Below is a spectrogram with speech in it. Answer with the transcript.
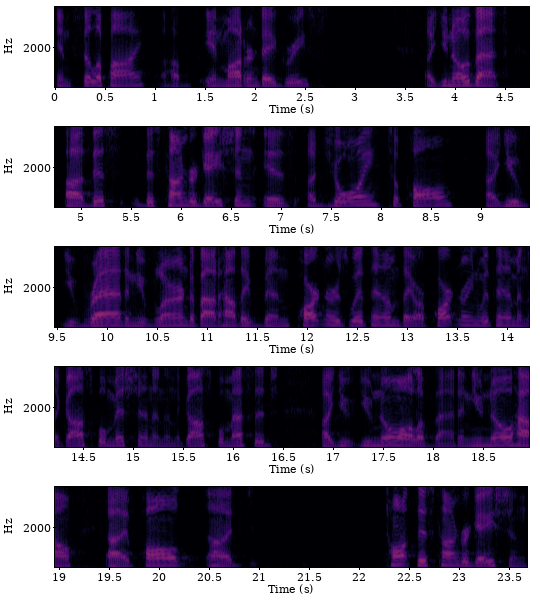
in Philippi, uh, in modern day Greece. Uh, you know that uh, this, this congregation is a joy to Paul. Uh, you've, you've read and you've learned about how they've been partners with him. They are partnering with him in the gospel mission and in the gospel message. Uh, you, you know all of that, and you know how uh, Paul uh, taught this congregation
